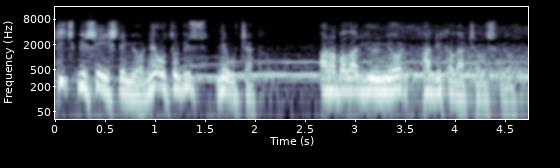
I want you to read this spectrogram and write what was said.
Hiçbir şey işlemiyor. Ne otobüs ne uçak. Arabalar yürümüyor, fabrikalar çalışmıyor.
